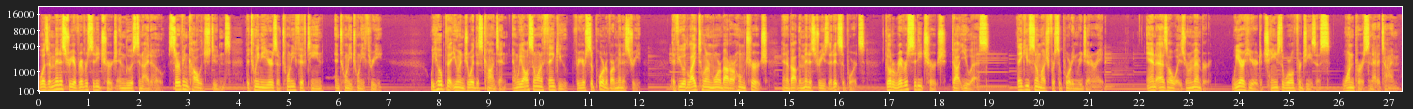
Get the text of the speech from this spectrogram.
was a ministry of River City Church in Lewiston, Idaho, serving college students between the years of 2015 and 2023. We hope that you enjoyed this content, and we also want to thank you for your support of our ministry. If you would like to learn more about our home church and about the ministries that it supports, go to rivercitychurch.us. Thank you so much for supporting Regenerate. And as always, remember, we are here to change the world for Jesus, one person at a time.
